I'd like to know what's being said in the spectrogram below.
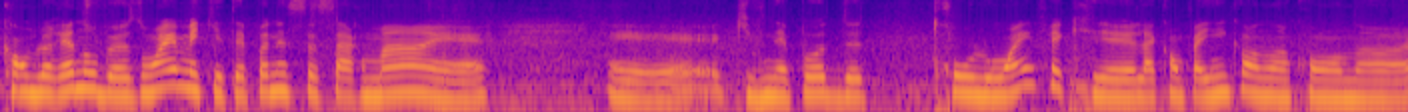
combleraient nos besoins, mais qui n'étaient pas nécessairement, euh, euh, qui venaient pas de trop loin. Fait que la compagnie qu'on a, qu'on a,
